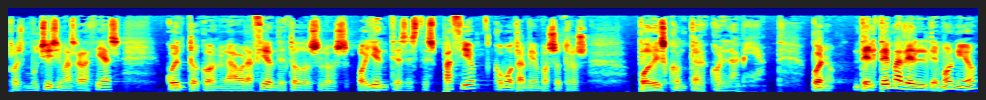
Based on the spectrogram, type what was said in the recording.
Pues muchísimas gracias. Cuento con la oración de todos los oyentes de este espacio, como también vosotros podéis contar con la mía. Bueno, del tema del demonio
